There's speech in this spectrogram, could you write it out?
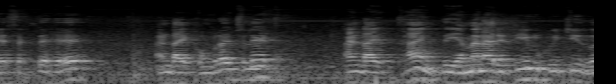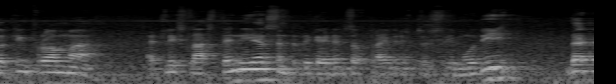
कह सकते हैं and I congratulate and I thank the M N R team which is working from at least last 10 years under the guidance of Prime Minister Shri Modi that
